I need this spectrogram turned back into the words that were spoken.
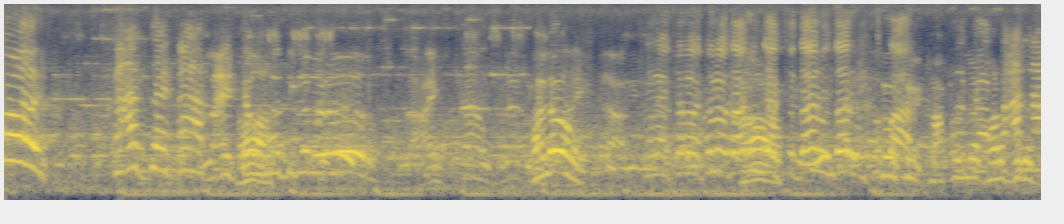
ওই কাজ দেখা হ্যালো চলো চলো চলো দারুণ যাচ্ছে দারুণ দারুণ সুপার ঠাকুরের ঘর দিকে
